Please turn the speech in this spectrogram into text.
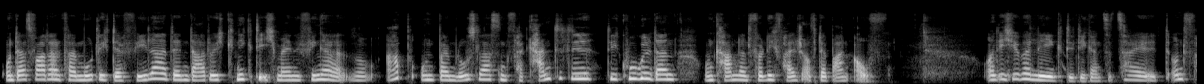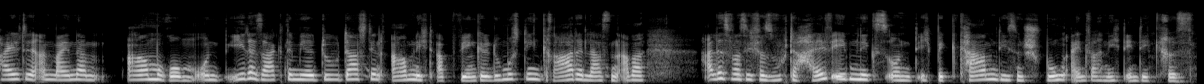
Und das war dann vermutlich der Fehler, denn dadurch knickte ich meine Finger so ab und beim Loslassen verkantete die Kugel dann und kam dann völlig falsch auf der Bahn auf. Und ich überlegte die ganze Zeit und feilte an meinem Arm rum und jeder sagte mir, du darfst den Arm nicht abwinkeln, du musst ihn gerade lassen, aber alles, was ich versuchte, half eben nichts und ich bekam diesen Schwung einfach nicht in den Griff.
